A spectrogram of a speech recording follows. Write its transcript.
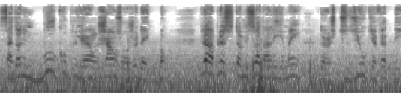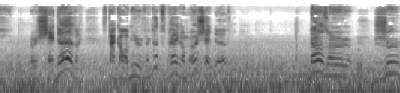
ça donne une beaucoup plus grande chance au jeu d'être bon. Puis là, en plus, si tu as mis ça dans les mains d'un studio qui a fait des, un chef-d'œuvre, c'est encore mieux. Fait que là, tu prends comme un chef-d'œuvre dans un jeu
